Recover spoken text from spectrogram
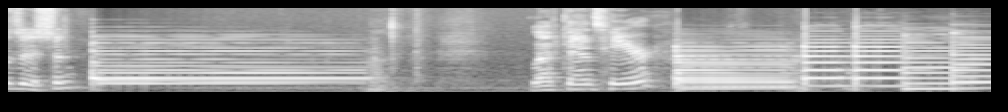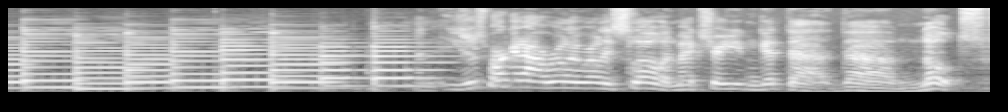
Position. Left hand's here. And you just work it out really, really slow and make sure you can get the, the notes.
